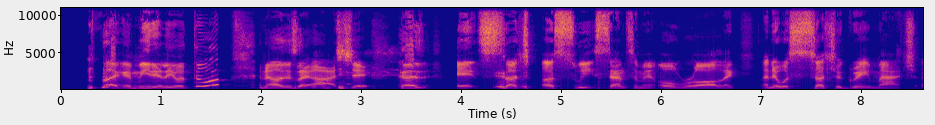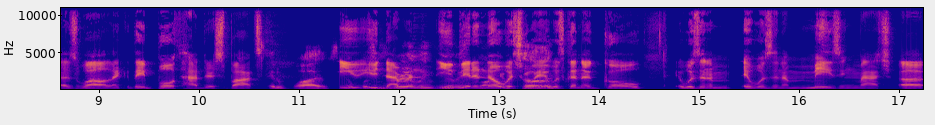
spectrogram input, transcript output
like immediately with and I was just like, ah shit. Cause it's such a sweet sentiment overall. Like and it was such a great match as well. Like they both had their spots. It was. You it was you never really, really you didn't know which good. way it was gonna go. It was an it was an amazing match. Uh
